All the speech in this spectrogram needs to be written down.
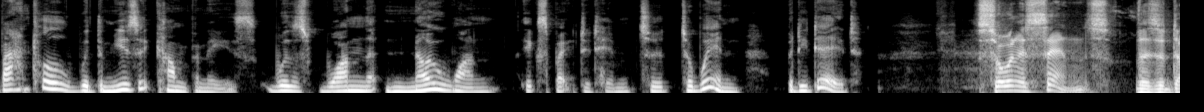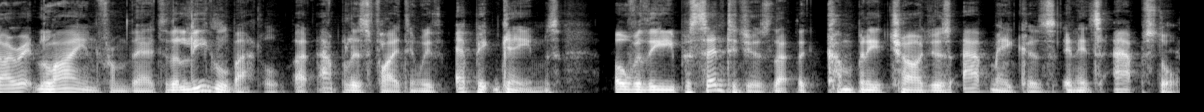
battle with the music companies was one that no one expected him to, to win, but he did. So, in a sense, there's a direct line from there to the legal battle that Apple is fighting with Epic Games over the percentages that the company charges app makers in its app store.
